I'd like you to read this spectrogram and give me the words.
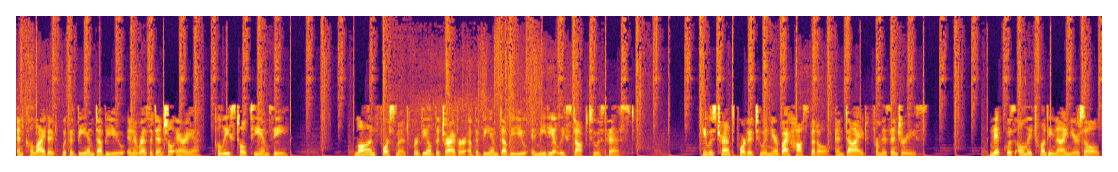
and collided with a BMW in a residential area, police told TMZ. Law enforcement revealed the driver of the BMW immediately stopped to assist. He was transported to a nearby hospital and died from his injuries. Nic was only 29 years old,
